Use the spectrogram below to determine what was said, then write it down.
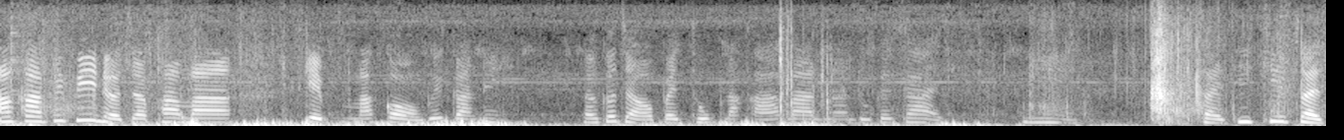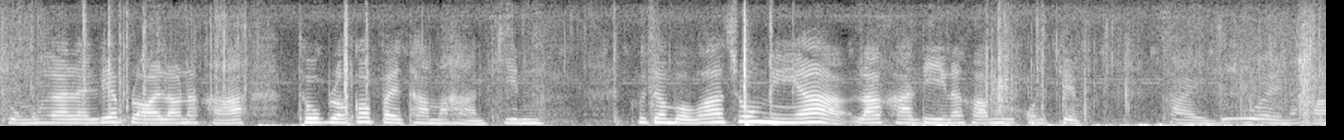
มาค่ะพี่ๆเดี๋ยวจะพามาเก็บมะกอกด้วยกันนี่ แล้วก็จะเอาไปทุบนะคะมามาดูใกล้ๆนี่ใส่ที่คีบใส่ถุงมืออะไรเรียบร้อยแล้วนะคะ ทุบแล้วก็ไปทำอาหารกินคือจะบอกว่าช่วงนี้ราคาดีนะคะ มีคนเก็บขข่ด้วยนะคะ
